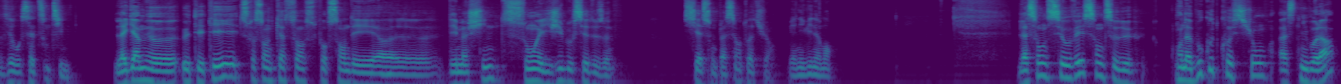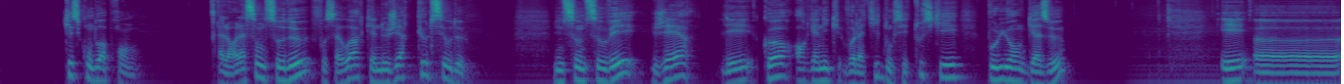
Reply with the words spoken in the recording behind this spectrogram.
0,7 euh, centimes. La gamme ETT, euh, e 74% des, euh, des machines sont éligibles au C2E, si elles sont placées en toiture, bien évidemment. La sonde COV, sonde CO2. On a beaucoup de questions à ce niveau-là. Qu'est-ce qu'on doit prendre? Alors, la sonde CO2, il faut savoir qu'elle ne gère que le CO2. Une sonde COV gère les corps organiques volatiles, donc c'est tout ce qui est polluant gazeux. Et, euh,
